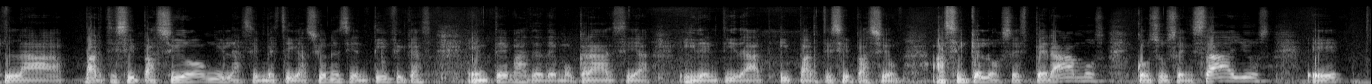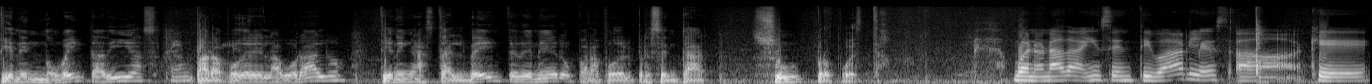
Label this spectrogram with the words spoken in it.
la participación y las investigaciones científicas en temas de democracia, identidad y participación. Así que los esperamos con sus ensayos, eh, tienen 90 días para poder elaborarlo, tienen hasta el 20 de enero para poder presentar su propuesta. Bueno, nada, incentivarles a que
